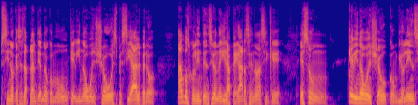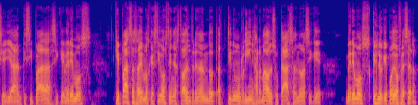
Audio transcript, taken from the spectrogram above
sino que se está planteando como un Kevin Owens show especial, pero ambos con la intención de ir a pegarse, ¿no? Así que es un Kevin Owens Show con violencia ya anticipada, así que veremos qué pasa. Sabemos que Steve Austin ha estado entrenando, tiene un ring armado en su casa, ¿no? Así que veremos qué es lo que puede ofrecer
